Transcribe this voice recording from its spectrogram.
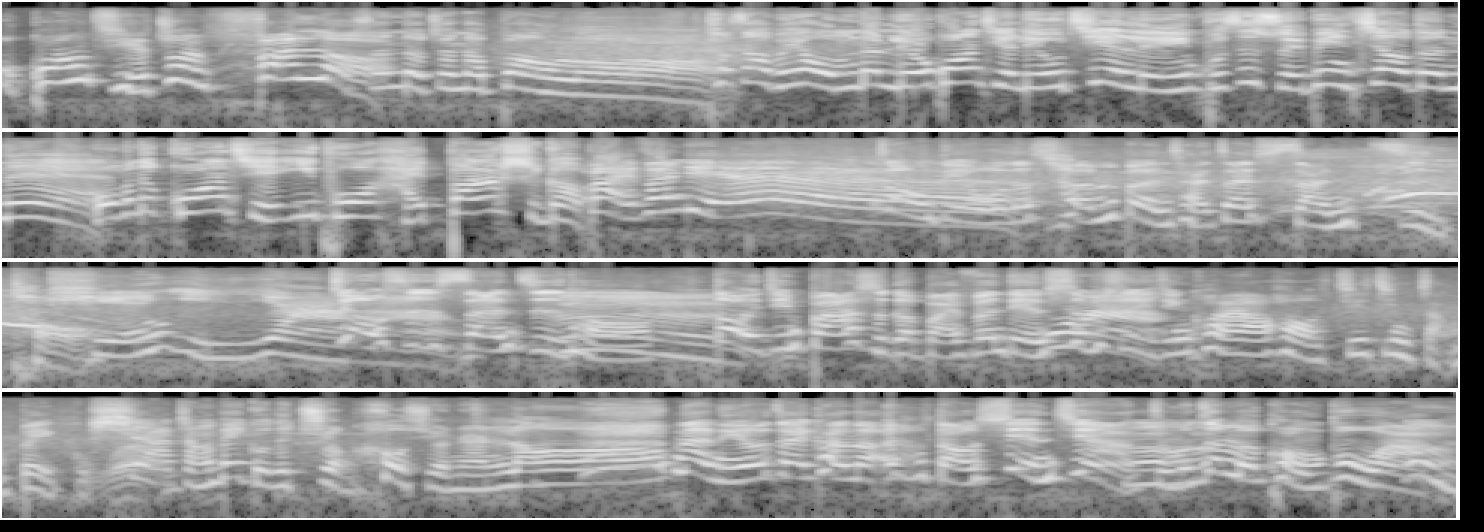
我光捷赚翻了，真的赚到爆了！投资好朋友，我们的刘光姐刘建玲不是随便叫的呢，我们的光姐一波还八十个。百分点，重点我的成本才在三字头。便宜呀，就是三字头，嗯都已经八十个百分点，是不是已经快要后接近长辈股了？是啊，长辈股的准候选人喽。那你又再看到，哎呦，导线价怎么这么恐怖啊？嗯？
